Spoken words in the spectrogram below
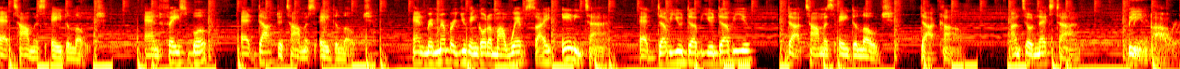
at Thomas A. DeLoach and Facebook at Dr. Thomas A. DeLoach. And remember, you can go to my website anytime at www.thomasadeloach.com. Until next time, be empowered.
